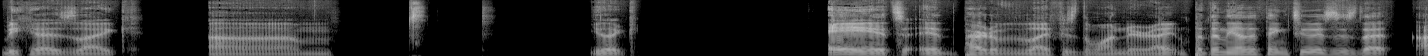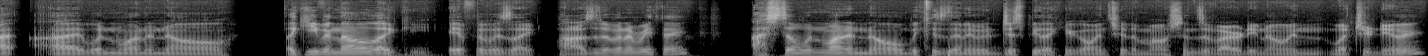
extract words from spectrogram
because like, um, you like, a it's it part of life is the wonder, right? But then the other thing too is is that I I wouldn't want to know like even though like if it was like positive and everything. I still wouldn't want to know because then it would just be like you're going through the motions of already knowing what you're doing.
